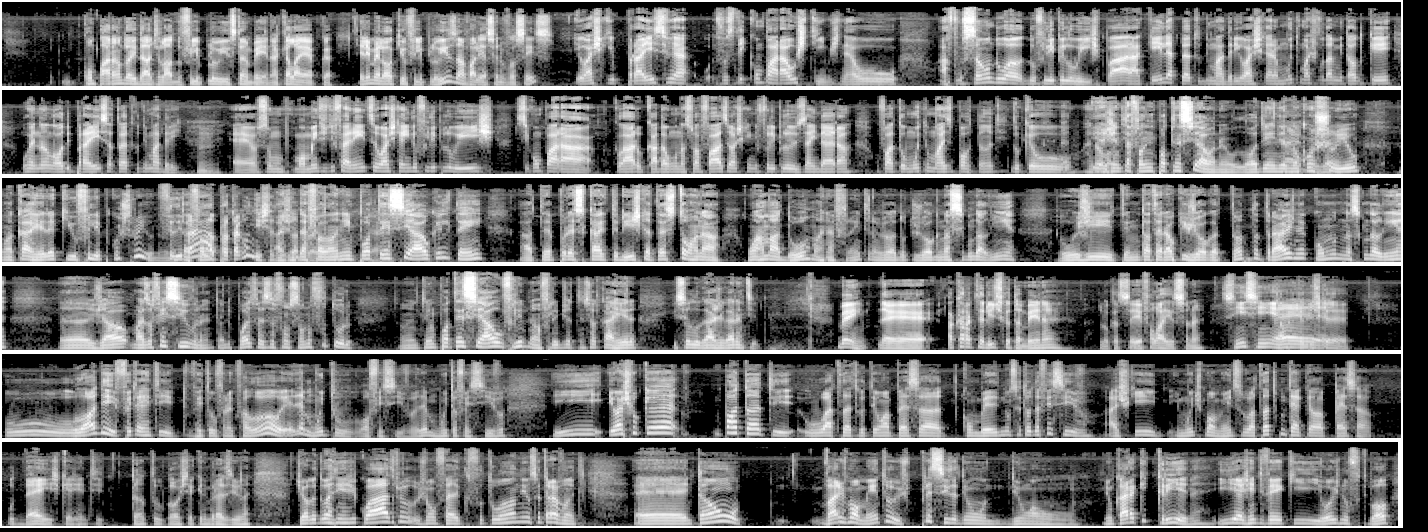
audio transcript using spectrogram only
comparando a idade lá do Felipe Luiz também, naquela época. Ele é melhor que o Felipe Luiz na avaliação de vocês? Eu acho que para esse você tem que comparar os times, né? O, a função do, do Felipe Luiz para aquele Atlético de Madrid, eu acho que era muito mais fundamental do que o Renan Lodi para esse Atlético de Madrid. Hum. É, são momentos diferentes, eu acho que ainda o Felipe Luiz, se comparar, claro, cada um na sua fase, eu acho que ainda o Felipe Luiz ainda era um fator muito mais importante do que o é, Renan E a gente está falando em potencial, né? O Lodi ainda é, não construiu é. uma carreira que o Felipe construiu. Né? O Felipe tá é falando, protagonista. A gente está falando em potencial que ele tem até por essa característica, até se tornar um armador mais na frente, né? um jogador que joga na segunda linha, Hoje tem muito lateral que joga tanto atrás, né, como na segunda linha, uh, já mais ofensivo, né? Então ele pode fazer essa função no futuro. Então ele tem um potencial, o Felipe não, o Felipe já tem sua carreira e seu lugar já garantido. Bem, é, a característica também, né, Lucas, você ia falar isso, né? Sim, sim, é... é... O, o Lodi, feito a gente, feito o Frank falou, ele é muito ofensivo, ele é muito ofensivo. E eu acho que é importante o Atlético ter uma peça como ele no setor defensivo. Acho que em muitos momentos o Atlético não tem aquela peça, o 10, que a gente tanto gosta aqui no Brasil, né? Joga duas linhas de quatro, o João Félix flutuando e um centroavante. É, então, vários momentos precisa de um, de um, de um cara que crie, né? E a gente vê que hoje no futebol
